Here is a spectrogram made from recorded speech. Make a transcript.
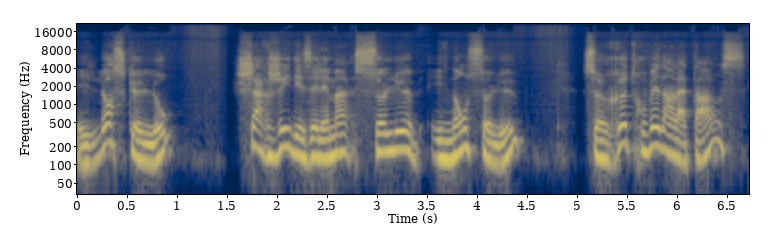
Et lorsque l'eau, chargée des éléments solubles et non solubles, se retrouvait dans la tasse,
